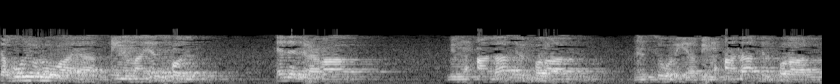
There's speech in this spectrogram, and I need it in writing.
تقول الرواية حينما يدخل إلى العراق بمحاذاة الفرات من سوريا بمحاذاة الفرات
